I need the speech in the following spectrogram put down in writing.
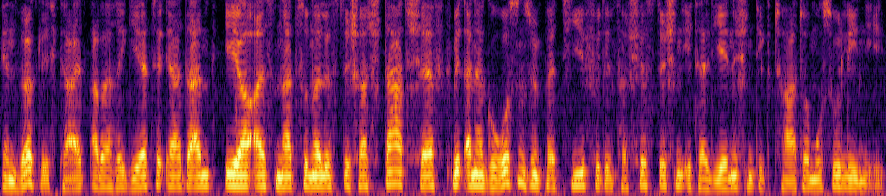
In Wirklichkeit aber regierte er dann eher als nationalistischer Staatschef mit einer großen Sympathie für den faschistischen italienischen Diktator Mussolini.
